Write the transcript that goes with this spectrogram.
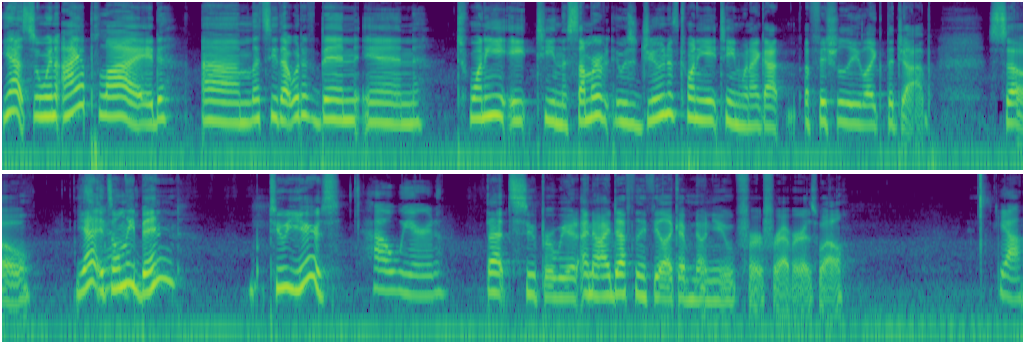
yeah. So when I applied, um, let's see, that would have been in 2018, the summer. It was June of 2018 when I got officially like the job. So yeah, it's only been two years. How weird. That's super weird. I know. I definitely feel like I've known you for forever as well. Yeah,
